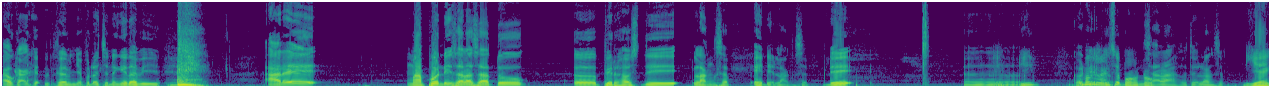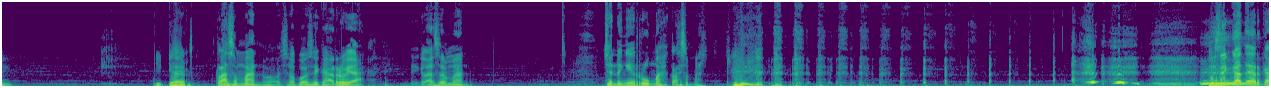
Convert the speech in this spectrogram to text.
Aku gak gelem nyebut jenenge tapi. Arek mabuk di salah satu eh, beer house di Langsep. Eh, di Langsep. Di eh Di kok emang Langsep ono? Salah, itu Langsep. Dieng. Tidar. Klaseman. Oh, sapa sih karo ya? Di Klaseman. Jenenge rumah Klaseman. Disingkat RK.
